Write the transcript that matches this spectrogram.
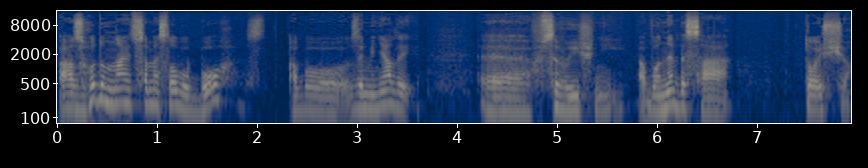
а згодом навіть саме слово Бог або заміняли е, Всевишній, або небеса тощо.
